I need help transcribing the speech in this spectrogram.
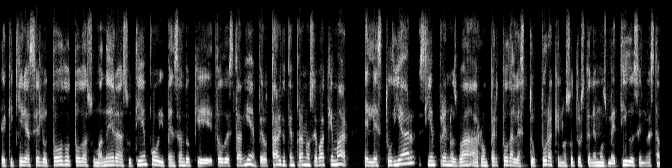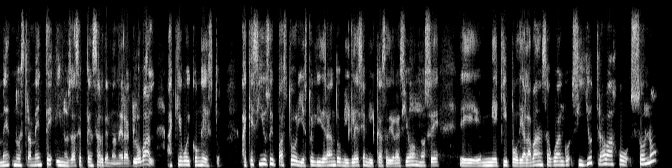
el que quiere hacerlo todo, todo a su manera, a su tiempo y pensando que todo está bien, pero tarde o temprano se va a quemar el estudiar siempre nos va a romper toda la estructura que nosotros tenemos metidos en nuestra, nuestra mente y nos hace pensar de manera global. ¿A qué voy con esto? A que si yo soy pastor y estoy liderando mi iglesia, mi casa de oración, no sé, eh, mi equipo de alabanza o algo, si yo trabajo solo,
